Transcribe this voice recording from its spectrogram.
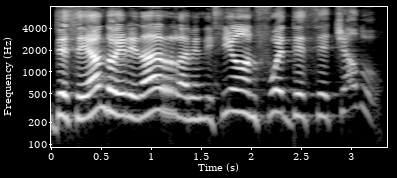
deseando heredar la bendición, fue desechado.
